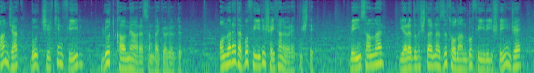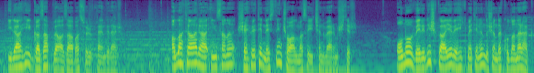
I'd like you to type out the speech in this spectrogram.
Ancak bu çirkin fiil Lut kavmi arasında görüldü. Onlara da bu fiili şeytan öğretmişti. Ve insanlar yaratılışlarına zıt olan bu fiili işleyince ilahi gazap ve azaba sürüklendiler. Allah Teala insana şehveti neslin çoğalması için vermiştir. Onu veriliş gaye ve hikmetinin dışında kullanarak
